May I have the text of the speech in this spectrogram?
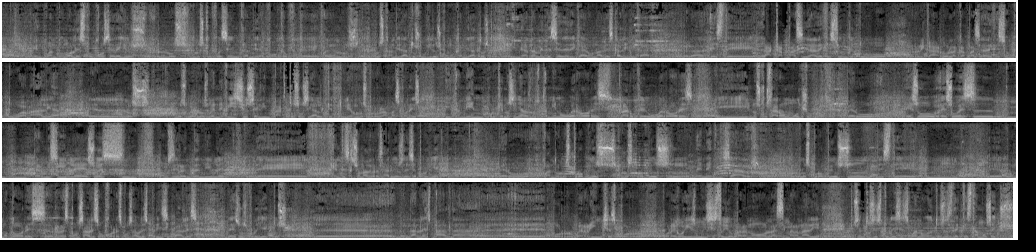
en cuanto no les tocó ser ellos los, los que fuesen candidatos, que fueran los, los candidatos ungidos como candidatos, inmediatamente se dedicaron a descalificar, ¿verdad? Este, la capacidad de gestión que tuvo Ricardo, la capacidad de gestión que tuvo Amalia, los, los, beneficios, el impacto social que tuvieron los programas con ellos. Y también, ¿por qué no señalar? También hubo errores, claro que hubo errores y, nos costaron mucho, pero eso, eso es eh, permisible, eso es, vamos a decir, entendible de gentes que son adversarios de ese proyecto. Pero cuando los propios, los propios eh, beneficiados, los propios este, mm, eh, promotores, responsables o corresponsables principales de esos proyectos eh, dan la espalda por berrinches, por, por egoísmo, insisto yo, para no lastimar a nadie, pues entonces tú dices, bueno, entonces ¿de qué estamos hechos?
